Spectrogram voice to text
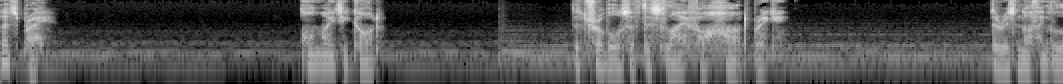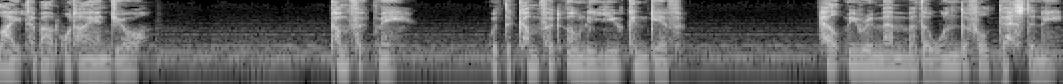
Let's pray. Almighty God, The troubles of this life are heartbreaking. There is nothing light about what I endure. Comfort me with the comfort only you can give. Help me remember the wonderful destiny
